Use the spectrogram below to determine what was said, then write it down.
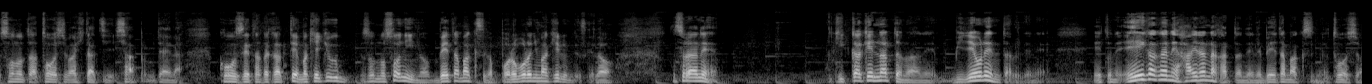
その他東芝、日立、シャープみたいな構図で戦って、まあ、結局、そのソニーのベータマックスがボロボロに負けるんですけど、それはね、きっかけになったのはね、ビデオレンタルでね、えっとね、映画がね、入らなかったんだよね、ベータマックスには当初。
